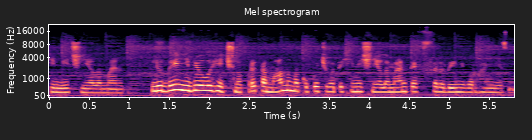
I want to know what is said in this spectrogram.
хімічні елементи. Людині біологічно притаманно накопичувати хімічні елементи всередині в організмі.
